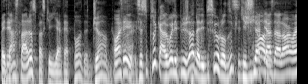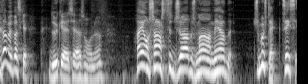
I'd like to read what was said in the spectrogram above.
Ben, dans ce temps-là, c'est parce qu'il n'y avait pas de job. Ouais. C'est pour ça que quand je vois les plus jeunes à l'épicerie aujourd'hui, puis qui 19 chialent- piastres de l'heure, ouais. Non, mais c'est parce que deux caissières sont là. Hey, on change-tu de job? Je m'emmerde. Je- Moi, j'étais. Tu sais,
